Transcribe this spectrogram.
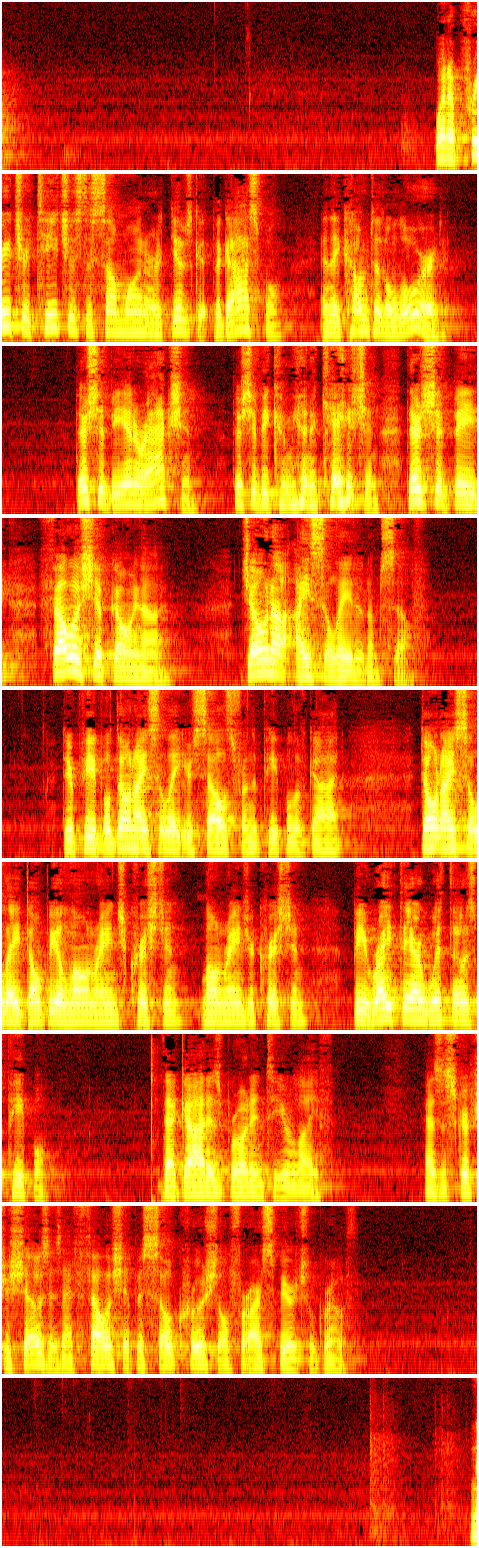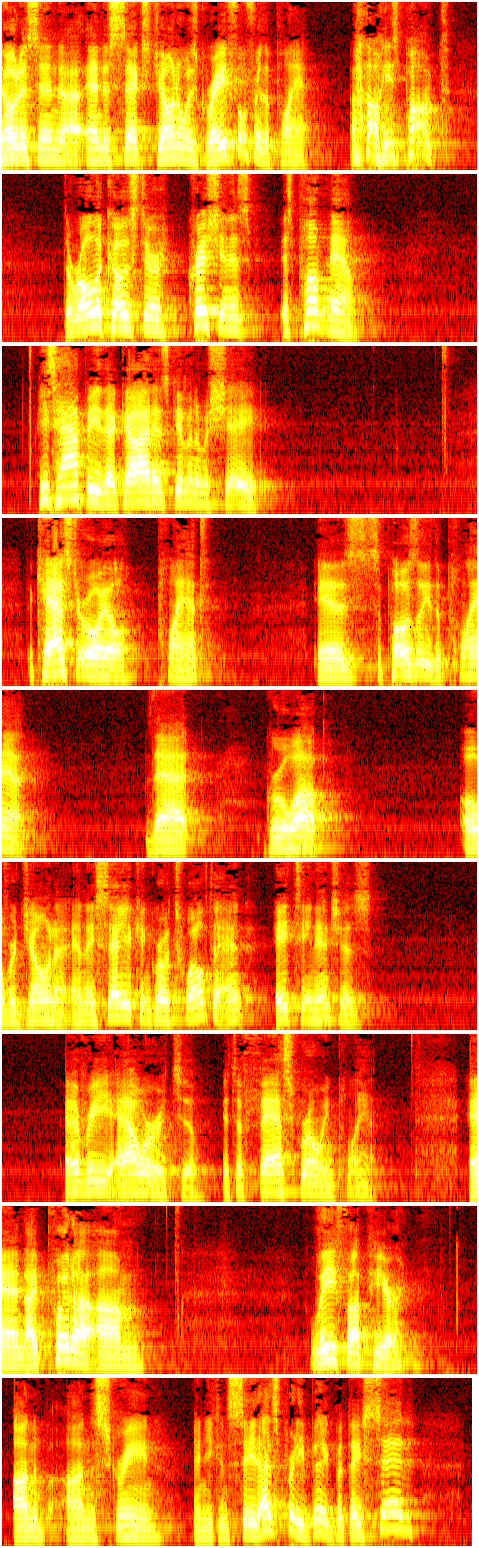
When a preacher teaches to someone or gives the gospel and they come to the Lord, there should be interaction. There should be communication. There should be fellowship going on. Jonah isolated himself. Dear people, don't isolate yourselves from the people of God. Don't isolate, don't be a Lone Range Christian, Lone Ranger Christian. Be right there with those people that God has brought into your life as the scripture shows us, that fellowship is so crucial for our spiritual growth. Notice in uh, end of six, Jonah was grateful for the plant. Oh, he's pumped. The roller coaster Christian is, is pumped now. He's happy that God has given him a shade. The castor oil plant is supposedly the plant that grew up over Jonah. And they say it can grow 12 to 18 inches every hour or two. It's a fast growing plant. And I put a um, leaf up here on the, on the screen, and you can see that's pretty big. But they said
